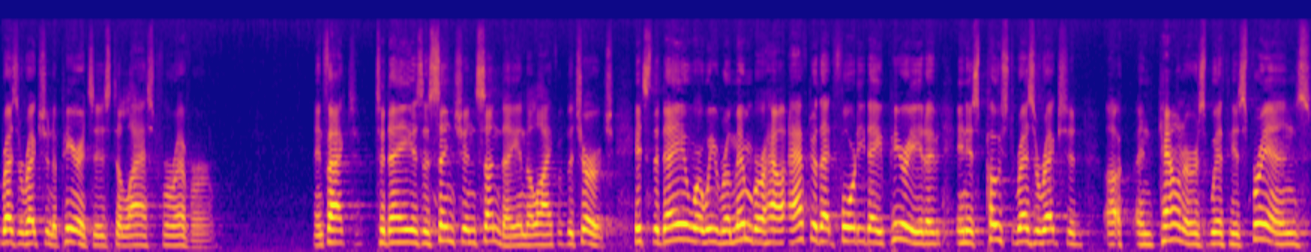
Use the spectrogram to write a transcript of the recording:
resurrection appearances to last forever. In fact, today is Ascension Sunday in the life of the church. It's the day where we remember how, after that 40 day period in his post resurrection uh, encounters with his friends,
